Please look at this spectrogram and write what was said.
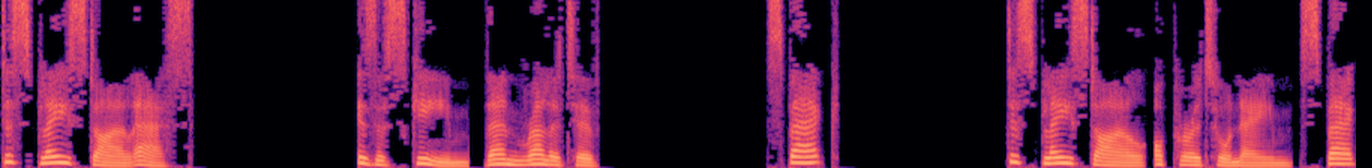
display style s is a scheme then relative spec display style operator name spec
